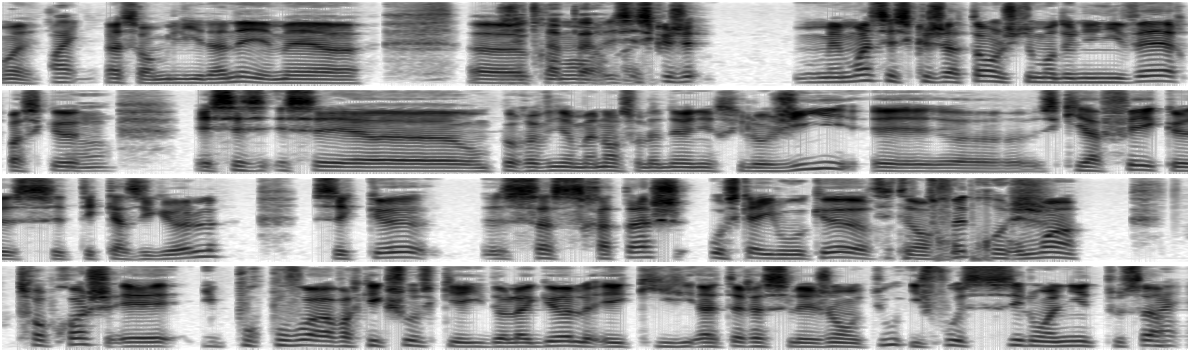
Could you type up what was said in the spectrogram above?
Ouais. Ouais. Là, c'est en milliers d'années, mais euh, euh, C'est ce que j'ai. Mais moi, c'est ce que j'attends justement de l'univers parce que Mhm. et c'est euh, on peut revenir maintenant sur la dernière trilogie et euh, ce qui a fait que c'était casse-gueule, c'est que ça se rattache au Skywalker. C'était en trop fait, proche. pour moi, trop proche et pour pouvoir avoir quelque chose qui ait de la gueule et qui intéresse les gens et tout, il faut s'éloigner de tout ça. Ouais,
